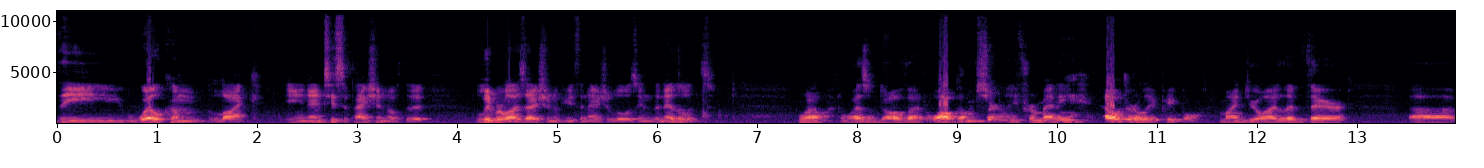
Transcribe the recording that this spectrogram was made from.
the welcome like in anticipation of the liberalisation of euthanasia laws in the Netherlands. Well, it wasn't all that welcome, certainly for many elderly people. Mind you, I lived there uh,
